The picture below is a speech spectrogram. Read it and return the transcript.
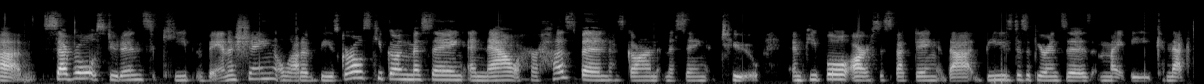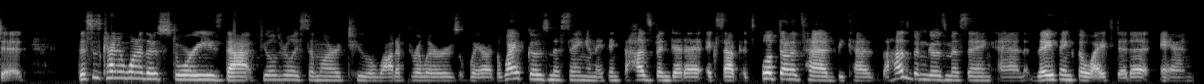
Um, several students keep vanishing. A lot of these girls keep going missing, and now her husband has gone missing too. And people are suspecting that these disappearances might be connected. this is kind of one of those stories that feels really similar to a lot of thrillers where the wife goes missing and they think the husband did it, except it's flipped on its head because the husband goes missing and they think the wife did it. And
